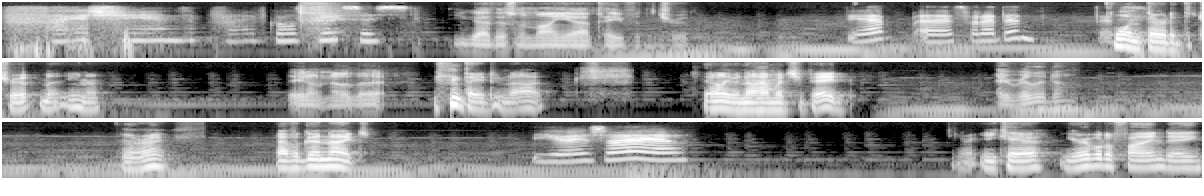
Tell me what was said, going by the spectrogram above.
Fuck it, Shan. Five gold pieces. You got this one, Manya. I paid for the trip. Yep, uh, that's what I did. That's- One third of the trip, but you know, They don't know that. they do not. They don't even know how much you paid. They really don't. All right. Have a good night. You as well. Ikea, you're able to find a.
